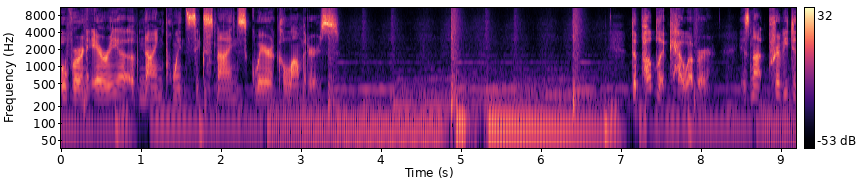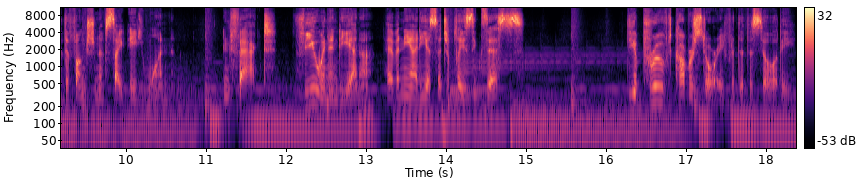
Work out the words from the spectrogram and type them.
over an area of 9.69 square kilometers. The public, however, is not privy to the function of Site 81. In fact, few in Indiana have any idea such a place exists. The approved cover story for the facility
